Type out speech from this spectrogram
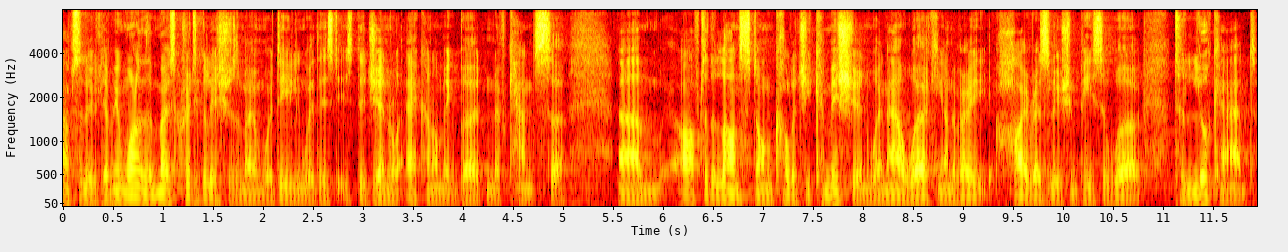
Absolutely. I mean, one of the most critical issues at the moment we're dealing with is, is the general economic burden of cancer. Um, after the Lancet Oncology Commission, we're now working on a very high resolution piece of work to look at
